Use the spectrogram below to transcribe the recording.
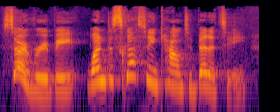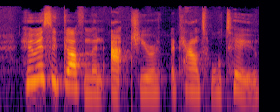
So, Ruby, when discussing accountability, who is the government actually accountable to?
